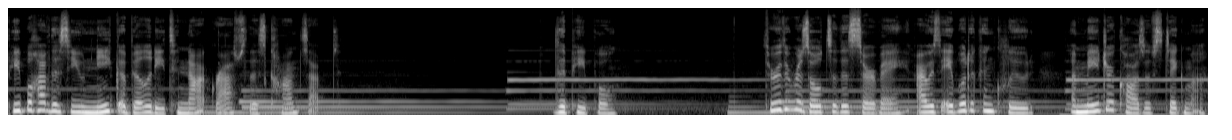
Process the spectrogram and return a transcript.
People have this unique ability to not grasp this concept. The people. Through the results of this survey, I was able to conclude a major cause of stigma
